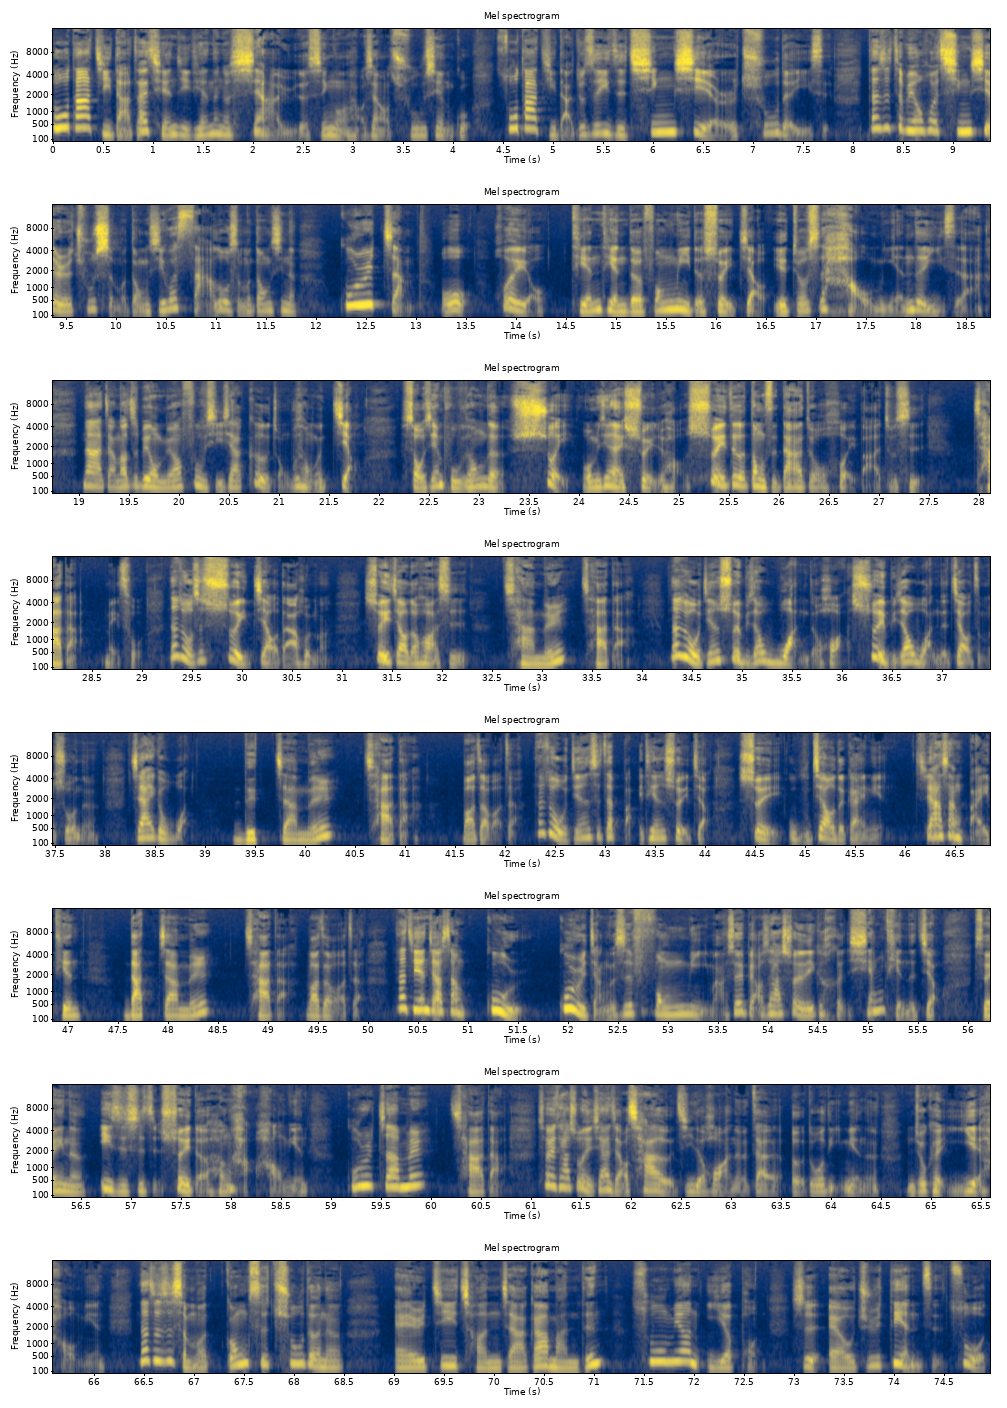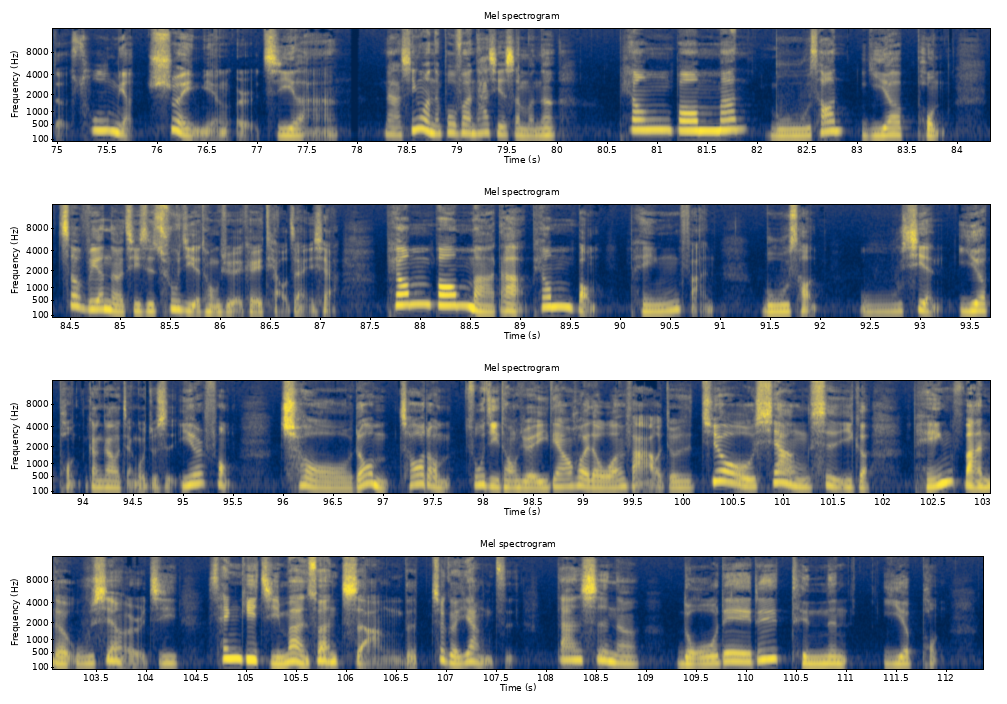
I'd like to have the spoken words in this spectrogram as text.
苏打吉打在前几天那个下雨的新闻好像有出现过，苏打吉打就是一直倾泻而出的意思。但是这边会倾泻而出什么东西，会洒落什么东西呢？咕噜掌哦，会有甜甜的蜂蜜的睡觉，也就是好眠的意思啦。那讲到这边，我们要复习一下各种不同的叫。首先，普通的睡，我们先来睡就好。睡这个动词大家就会吧，就是擦打。没错，那如果是睡觉，大家会吗？睡觉的话是잠을자다。那如果我今天睡比较晚的话，睡比较晚的觉怎么说呢？加一个晚，늦잠을자다，맞아맞아。但是我今天是在白天睡觉，睡午觉的概念，加上白天，낮잠을자다，맞아맞아。那今天加上꿀。 故事讲的是蜂蜜嘛，所以表示他睡了一个很香甜的觉，所以呢，意思是指睡得很好，好眠。꿀잠을자다，所以他说你现在只要插耳机的话呢，在耳朵里面呢，你就可以一夜好眠。那这是什么公司出的呢？LG 전자가만든수면 earphone，是 LG 电子做的수면睡眠耳机啦。那新闻的部分他写什么呢？ 평범한무선이어폰这边呢，其实初级的同学也可以挑战一下。평범하다평범平凡무선无线 earphone，刚刚有讲过，就是 earphone。처럼처럼初级同学一定要会的文法哦，就是就像是一个平凡的无线耳机，생기지만算长的这个样子，但是呢。 노래를듣는 earphone，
